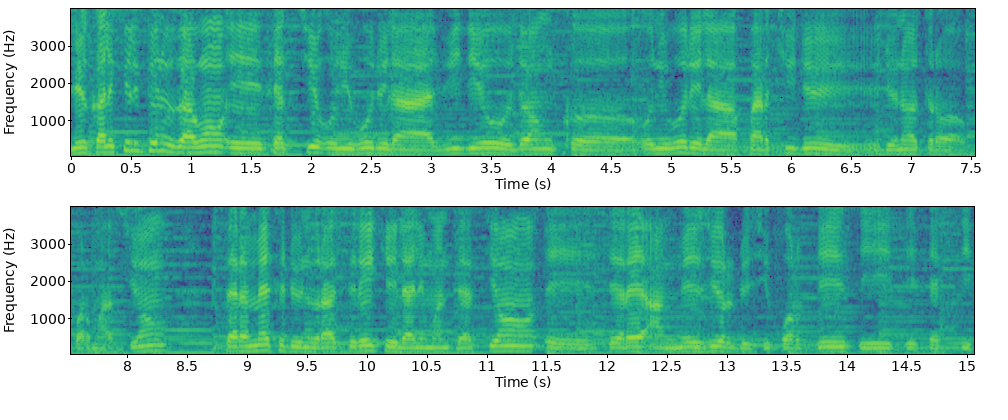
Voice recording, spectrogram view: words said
Le calcul que nous avons effectué au niveau de la vidéo donc euh, au niveau de la partie 2 de notre formation permettent de nous rassurer que l'alimentation serait en mesure de supporter cet effectif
